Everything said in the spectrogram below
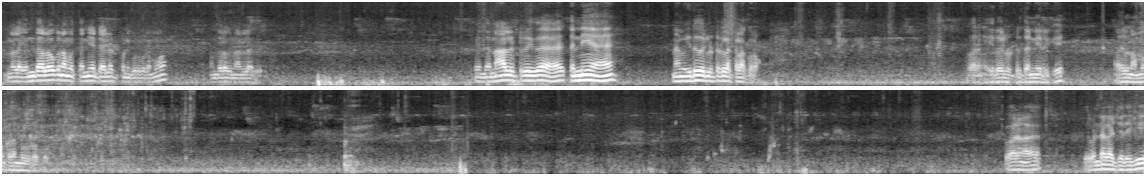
அதனால் எந்த அளவுக்கு நம்ம தண்ணியை டைலட் பண்ணி கொடுக்குறோமோ அந்தளவுக்கு நல்லது. இப்போ இந்த நாலு லிட்டர் இதை தண்ணியை நம்ம இருபது லிட்டரில் கலக்கிறோம். பாருங்கள் இருபது லிட்டர் தண்ணி இருக்குது அதில் நம்ம கலந்து விடுறோம் பாருங்கள் வெண்டைக்காய் செடிக்கு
